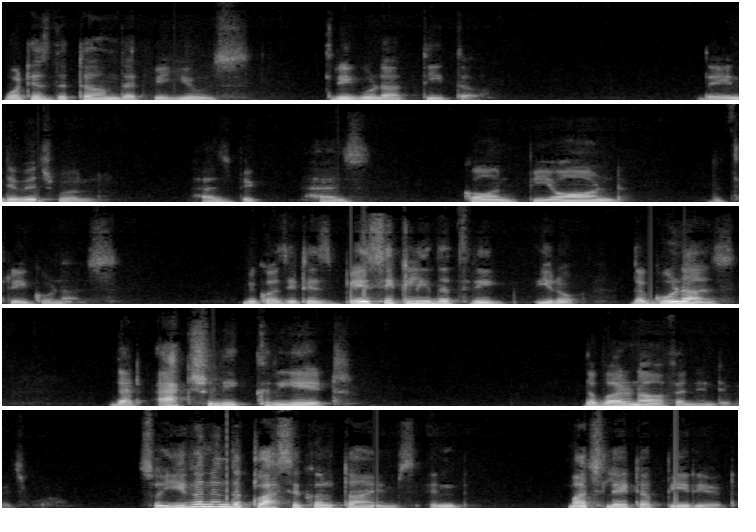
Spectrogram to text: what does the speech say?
what is the term that we use? Triguna Tita. The individual has, be, has gone beyond the three gunas because it is basically the three, you know, the gunas that actually create the varna of an individual. So even in the classical times, in much later period,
